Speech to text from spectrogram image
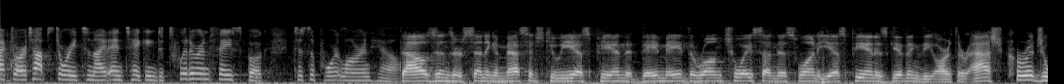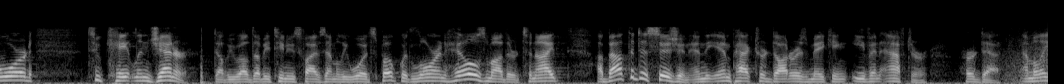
Back to our top story tonight and taking to Twitter and Facebook to support Lauren Hill. Thousands are sending a message to ESPN that they made the wrong choice on this one. ESPN is giving the Arthur Ashe Courage Award to Caitlyn Jenner. WLWT News 5's Emily Wood spoke with Lauren Hill's mother tonight about the decision and the impact her daughter is making even after her death. Emily?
